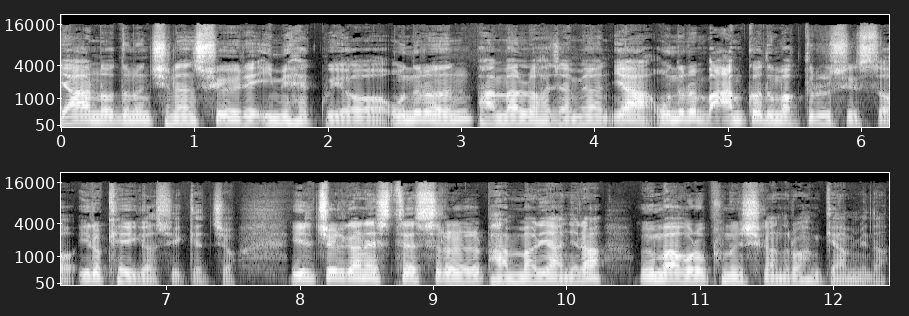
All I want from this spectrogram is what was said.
야 너도는 지난 수요일에 이미 했고요. 오늘은 반말로 하자면 야 오늘은 마음껏 음악 들을 수 있어. 이렇게 얘기할 수 있겠죠. 일주일간의 스트레스를 반말이 아니라 음악으로 푸는 시간으로 함께 합니다.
